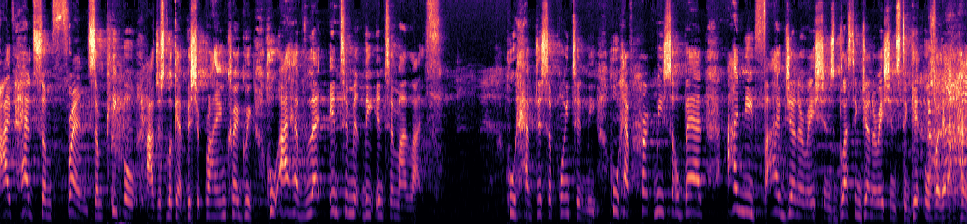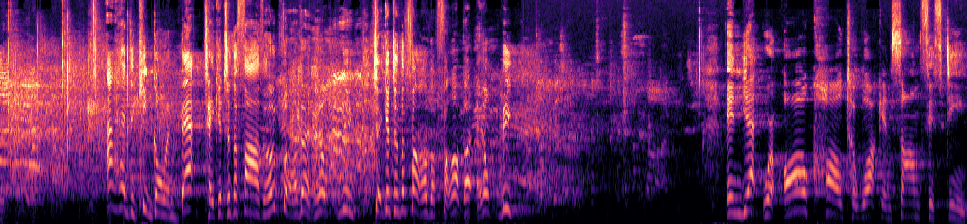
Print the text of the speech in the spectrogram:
I've had some friends, some people, I'll just look at Bishop Brian Craig Green, who I have let intimately into my life who have disappointed me, who have hurt me so bad, I need five generations, blessing generations, to get over that hurt. I had to keep going back, take it to the Father. Father, help me. Take it to the Father. Father, help me. And yet, we're all called to walk in Psalm 15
